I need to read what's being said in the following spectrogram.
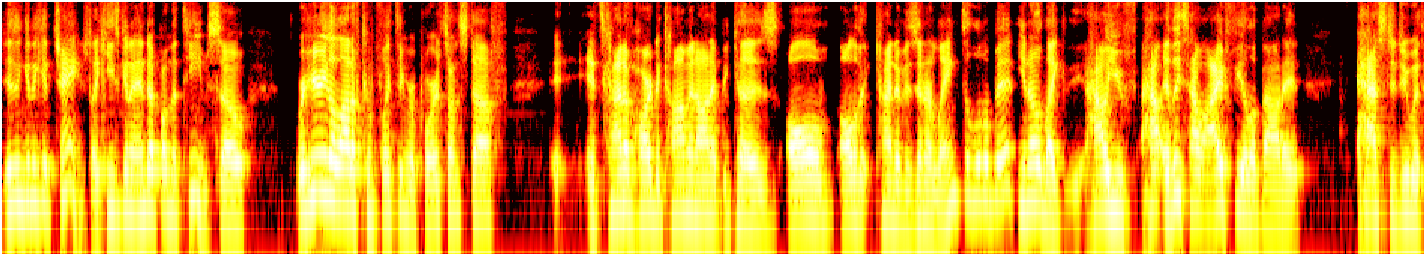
isn't going to get changed. Like he's going to end up on the team. So we're hearing a lot of conflicting reports on stuff. It, it's kind of hard to comment on it because all all of it kind of is interlinked a little bit. You know, like how you how at least how I feel about it has to do with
